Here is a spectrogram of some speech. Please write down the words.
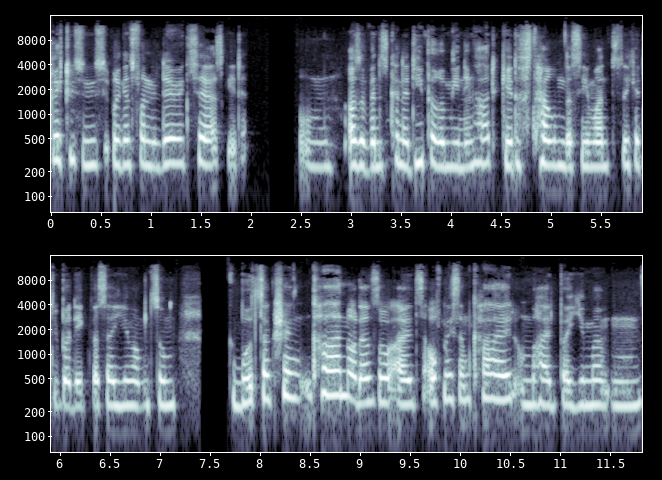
richtig süß. Übrigens von den Lyrics her, es geht um, also wenn es keine deepere Meaning hat, geht es darum, dass jemand sich halt überlegt, was er jemandem zum Geburtstag schenken kann oder so als Aufmerksamkeit, um halt bei jemandem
